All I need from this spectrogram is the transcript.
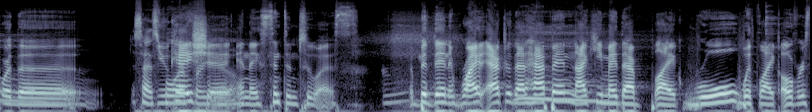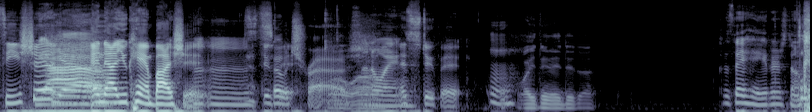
for the mm. size UK for shit, you. and they sent them to us. Oh. But then right after that happened, mm. Nike made that like rule with like overseas shit, Yeah. and now you can't buy shit. so Stupid. trash. Annoying. It's stupid. Why do you think they did that? Because they haters don't.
